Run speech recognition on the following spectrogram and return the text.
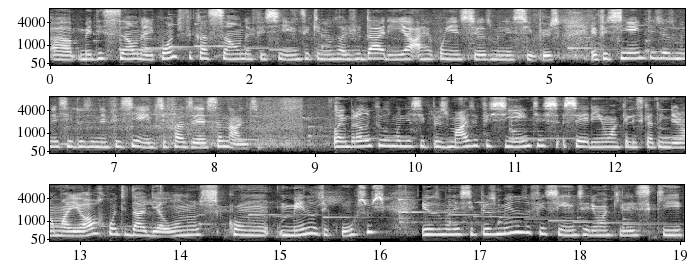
uh, medição, né, de quantificação da eficiência que nos ajudaria a reconhecer os municípios eficientes e os municípios ineficientes e fazer essa análise. Lembrando que os municípios mais eficientes seriam aqueles que atenderam a maior quantidade de alunos com menos recursos, e os municípios menos eficientes seriam aqueles que,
